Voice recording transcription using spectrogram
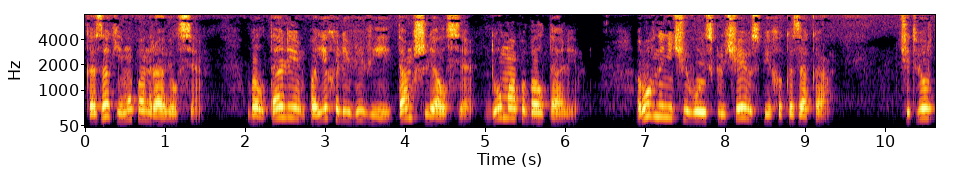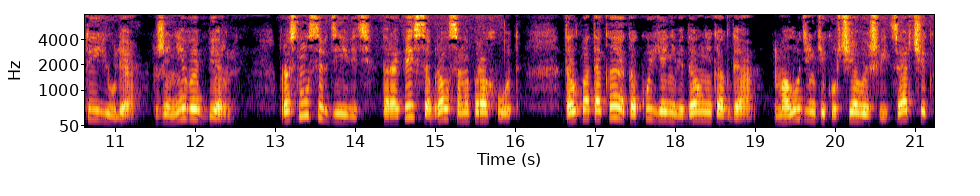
Казак ему понравился. Болтали, поехали в Вивей, там шлялся, дома поболтали. Ровно ничего, исключая успеха казака. 4 июля. Женева, Берн. Проснулся в девять, торопясь, собрался на пароход. Толпа такая, какой я не видал никогда. Молоденький курчавый швейцарчик,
